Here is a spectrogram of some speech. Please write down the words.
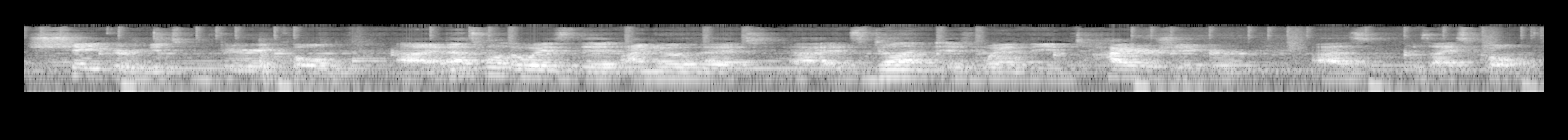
shaker gets very cold. Uh, and that's one of the ways that I know that uh, it's done is when the entire shaker is, is, ice cold.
